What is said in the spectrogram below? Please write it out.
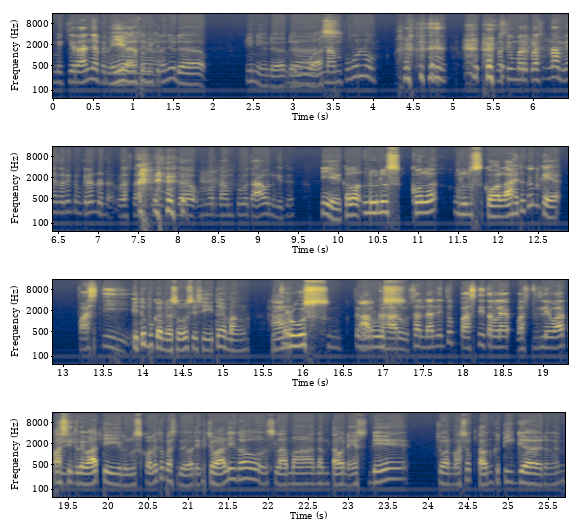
pemikirannya iya pemikirannya. pemikirannya udah ini udah udah, udah luas. 60 meskipun baru kelas 6 ya tapi pemikiran udah kelas 60 udah umur 60 tahun gitu Iya, kalau lulus sekolah lulus sekolah itu kan kayak pasti itu bukan resolusi sih, itu emang harus itu harus keharusan dan itu pasti terle pasti dilewati pasti dilewati. Lulus sekolah itu pasti dilewati kecuali kau selama enam tahun SD cuman masuk tahun ketiga gitu kan.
